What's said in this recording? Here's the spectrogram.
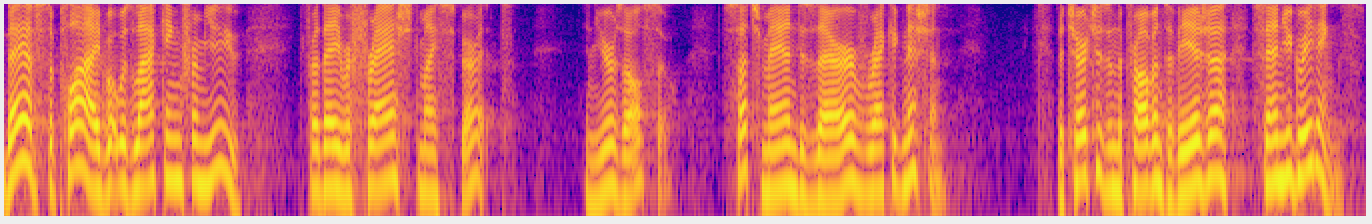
they have supplied what was lacking from you, for they refreshed my spirit, and yours also. Such men deserve recognition. The churches in the province of Asia send you greetings.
